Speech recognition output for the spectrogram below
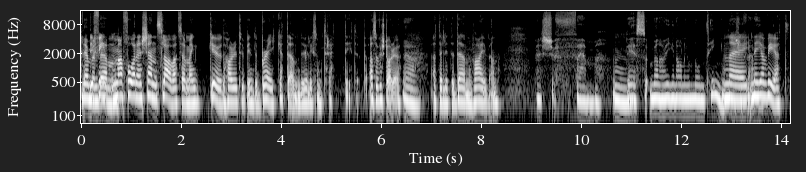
ja, men det den... man får en känsla av att säga, men gud har du typ inte breakat den, du är liksom 30 typ. Alltså förstår du? Ja. Att det är lite den viben. Men 25. Mm. Det är så, man har ingen aning om någonting. Nej, nej, jag vet.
